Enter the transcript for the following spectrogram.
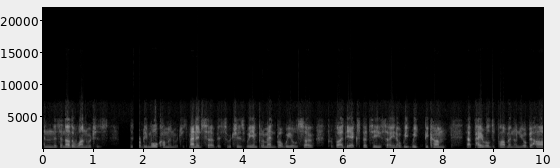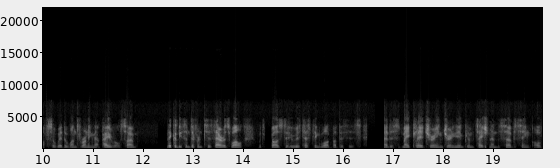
And there's another one which is is probably more common, which is managed service, which is we implement, but we also provide the expertise. So, you know, we, we become that payroll department on your behalf, so we're the ones running that payroll. So there could be some differences there as well with regards to who is testing what, but this is uh, this is made clear during during the implementation and the servicing of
